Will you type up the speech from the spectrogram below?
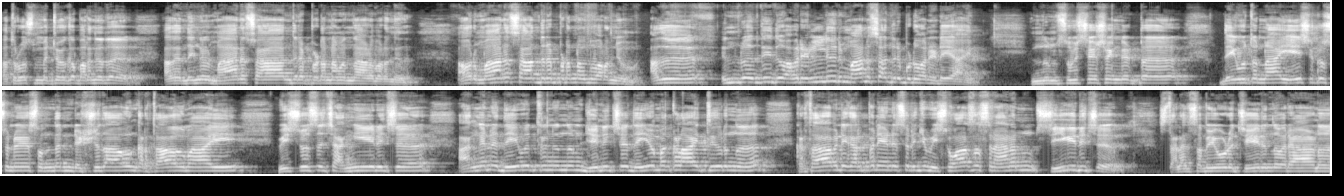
പത്രോസും മറ്റുമൊക്കെ പറഞ്ഞത് അതെ നിങ്ങൾ മാനസാന്തരപ്പെടണമെന്നാണ് പറഞ്ഞത്. അവർ മാനസാന്തരപ്പെടണം എന്ന് പറഞ്ഞു. അത് എന്ത് ചെയ്തു അവരെല്ലാവരും മാനസാന്തരപ്പെടുവാനിടയായി. ഇന്നും സുവിശേഷം കേട്ട് ദൈവത്തിനായ യേശുക്രിസ്തുവിനെ സ്വന്തം രക്ഷിതാവും കർത്താവുമായി വിശ്വസിച്ച് അംഗീകരിച്ച് അങ്ങനെ ദൈവത്തിൽ നിന്നും ജനിച്ച് ദൈവമക്കളായി തീർന്ന് കർത്താവിന്റെ കൽപ്പന അനുസരിച്ച് വിശ്വാസ സ്നാനം സ്വീകരിച്ച് സ്ഥലസഭയോട് ചേരുന്നവരാണ്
